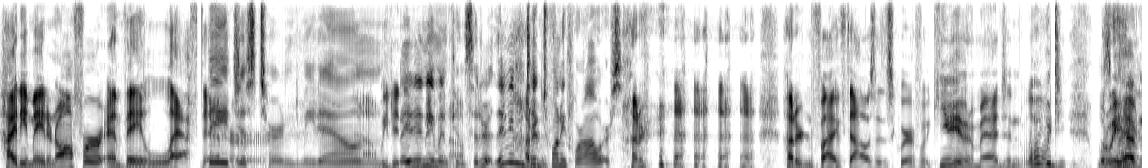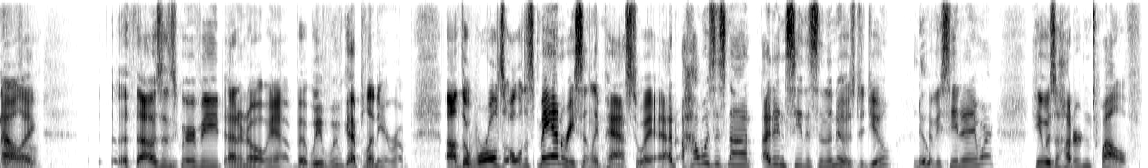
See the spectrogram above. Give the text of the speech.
Heidi made an offer and they laughed at They her. just turned me down. No, we didn't They even didn't even consider offer. it. They didn't even take 24 hours. 105,000 square foot. Can you even imagine? What would you, what do we have now? Like a thousand square feet? I don't know what we have, but we've, we've got plenty of room. Uh, the world's oldest man recently passed away. I, how was this not? I didn't see this in the news. Did you? Nope. Have you seen it anywhere? He was 112.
